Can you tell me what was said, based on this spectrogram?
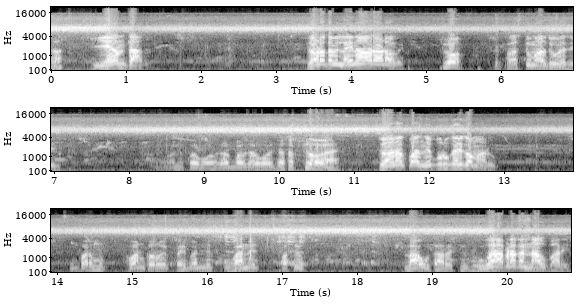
હા? એમ તાર. જોડો તમે લઈને આવો રાડો હવે. શું વસ્તુ માર જુએ છે અને કોઈ વળગાડ બળગાડ વળી જશે શું હવે. જોનક પાસ ને પૂરું કરી કહો મારું. ઉભર હું ફોન કરું એક ભાઈબંધ ને ફુવાને પછી લાવું તારે સીધું. ઊભા આપણા કાન ના ઊભા રહી.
